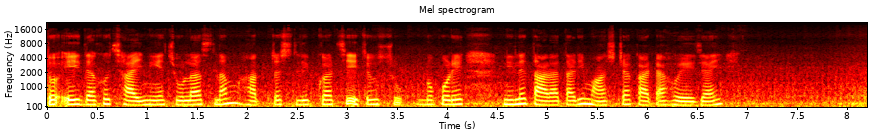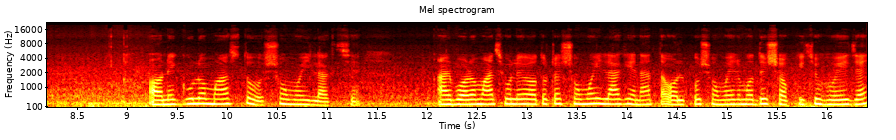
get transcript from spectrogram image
তো এই দেখো ছাই নিয়ে চলে আসলাম, হাতটা স্লিপ কাটছে এটাও শুকনো করে নিলে তাড়াতাড়ি মাছটা কাটা হয়ে যায়। অনেকগুলো মাছ তো সময় লাগছে। আর বড় মাছ হলে অতটা সময় লাগে না, তা অল্প সময়ের মধ্যে সব কিছু হয়ে যায়।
